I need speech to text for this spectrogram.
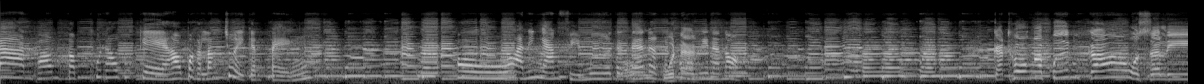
บ้านพร้อมกับผู้เฒ่าผู้แก่เขากำลังช่วยกันแปลงโอ้อันนี้งานฝีมือแต่แต่เนิร์ดกระทงนี่นะเนาะกระทงเอาปืนเก้าสลี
